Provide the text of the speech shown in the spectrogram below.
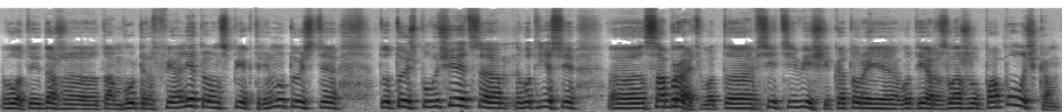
вот, и даже там в ультрафиолетовом спектре. Ну, то есть, э, то, то есть получается, вот если э, собрать вот э, все те вещи, которые вот я разложил по полочкам,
